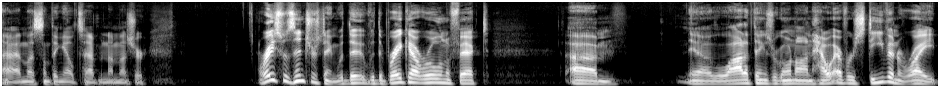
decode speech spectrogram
uh, unless something else happened. I'm not sure. Race was interesting with the with the breakout rule in effect. Um, you know, a lot of things were going on. However, Stephen Wright,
